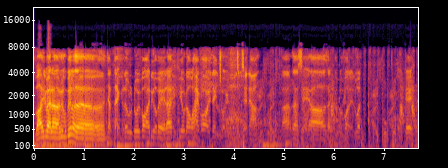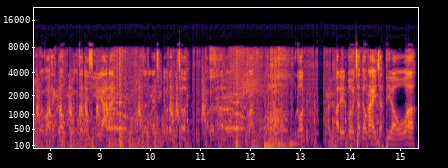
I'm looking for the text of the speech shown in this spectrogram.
và như vậy là không biết là nhặt nhạnh ở đâu được đôi voi đưa về đây. Hiêu đầu hai voi dành cho cái chim sẻ nắng. Và chúng ta sẽ uh, giải quyết đôi voi này luôn. Ok, một đôi voi thành công của dân Assyria này. Dân nhà chính đã bắt đầu đi chơi. Cảm ơn rất là nhiều các bạn còn kéo phú đốt. Và đến với trận đấu này, trận thi đấu uh,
